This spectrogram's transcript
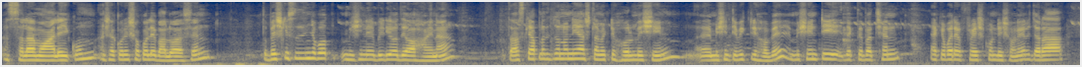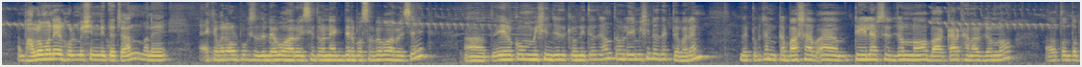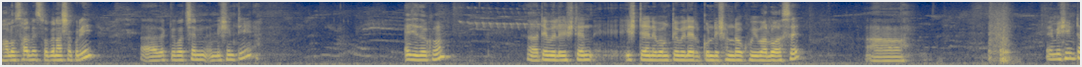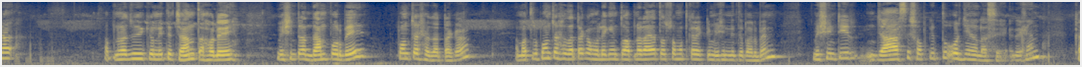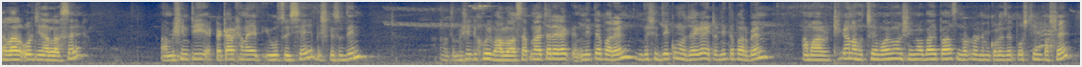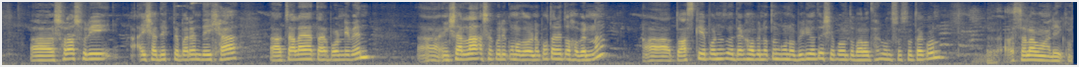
আসসালামু আলাইকুম। আশা করি সকলে ভালো আছেন। তো বেশ কিছুদিন যাবৎ মেশিনের ভিডিও দেওয়া হয় না। তো আজকে আপনাদের জন্য নিয়ে আসলাম একটি হোল মেশিন। মেশিনটি বিক্রি হবে। মেশিনটি দেখতে পাচ্ছেন একেবারে ফ্রেশ কন্ডিশনের। যারা ভালো মানের হোল মেশিন নিতে চান মানে একেবারে অল্প কিছুদিন ব্যবহার হয়েছে, ধরেন এক দেড় বছর ব্যবহার হয়েছে তো এরকম মেশিন যদি কেউ নিতে চান, তাহলে এই মেশিনটা দেখতে পারেন। দেখতে পাচ্ছেন, এটা বাসা টেইলার্সের জন্য বা কারখানার জন্য। অত্যন্ত ভালো সার্ভিস পাবেন আশা করি। দেখতে পাচ্ছেন মেশিনটি। এই যে দেখুন টেবিল স্ট্যান্ড স্ট্যান্ড এবং টেবিলের কন্ডিশনটাও খুবই ভালো আছে। এই মেশিনটা আপনারা যদি কেউ নিতে চান, তাহলে মেশিনটার দাম পড়বে পঞ্চাশ হাজার টাকা। মাত্র পঞ্চাশ হাজার টাকা হলে কিন্তু আপনারা এত চমৎকার একটি মেশিন নিতে পারবেন। মেশিনটির যা আছে সব কিন্তু অরিজিনাল আছে। দেখেন কালার অরিজিনাল আছে। মেশিনটি একটা কারখানায় ইউজ হয়েছে বেশ কিছুদিন। তো মেশিনটি খুবই ভালো আছে। আপনারা চাইলে নিতে পারেন। দেশের যে কোনো জায়গায় এটা নিতে পারবেন। আমার ঠিকানা হচ্ছে ময়মনসিংহ বাইপাস, নটরডেম কলেজের পশ্চিম পাশে। সরাসরি আইসা দেখতে পারেন, দেখা চালায়া তারপর নেবেন। ইনশাল্লাহ আশা করি কোনো ধরনের প্রতারিত হবেন না। তো আজকে এ পর্যন্ত দেখা হবে নতুন কোনো ভিডিওতে। সে পর্যন্ত ভালো থাকুন, সুস্থ থাকুন। আসসালামু আলাইকুম।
